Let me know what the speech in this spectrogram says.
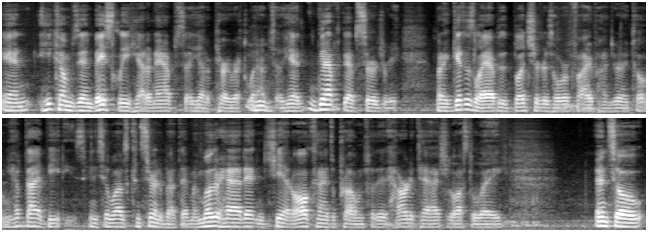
And he comes in, basically, he had an abscess, he had a perirectal mm-hmm. abscess. He had, going to have to have surgery. But I get his labs, his blood sugar is over 500. I told him, You have diabetes. And he said, Well, I was concerned about that. My mother had it, and she had all kinds of problems with it heart attack, she lost a leg. And so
